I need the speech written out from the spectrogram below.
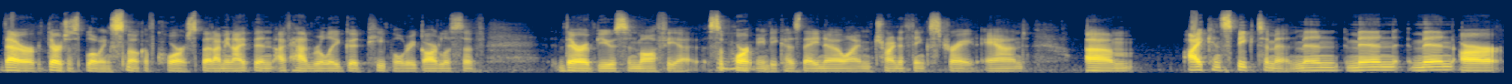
They're, they're just blowing smoke, of course. But I mean, I've, been, I've had really good people, regardless of their abuse and mafia, support me because they know I'm trying to think straight. And um, I can speak to men. Men, men, men are,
